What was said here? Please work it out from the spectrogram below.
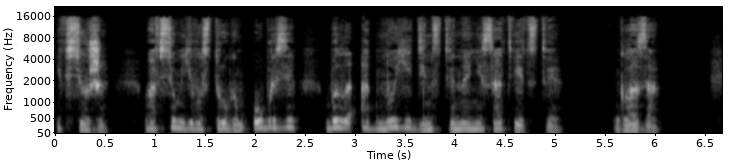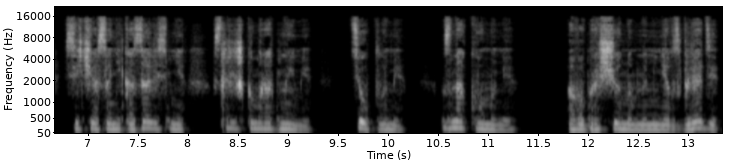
И все же во всем его строгом образе было одно единственное несоответствие глаза. Сейчас они казались мне слишком родными, теплыми, знакомыми, а в обращенном на меня взгляде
